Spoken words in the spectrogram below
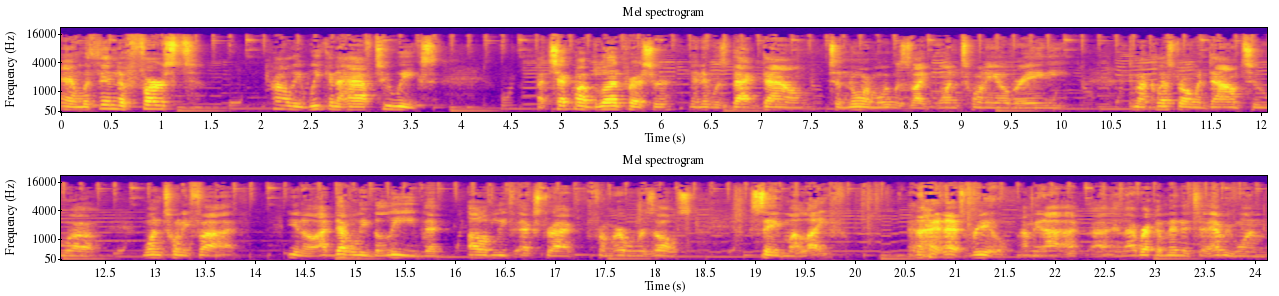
And within the first probably week and a half, two weeks, I checked my blood pressure and it was back down to normal. It was like 120 over 80 my cholesterol went down to uh, 125. You know, I definitely believe that olive leaf extract from Herbal Results saved my life. And, I, and that's real. I mean, I, I, and I recommend it to everyone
